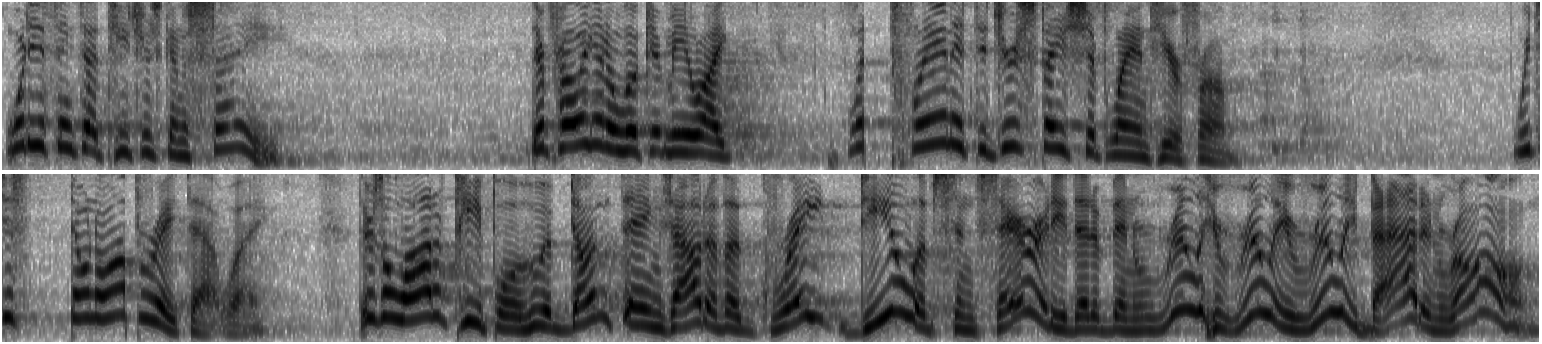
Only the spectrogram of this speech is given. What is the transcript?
What do you think that teacher's going to say? They're probably going to look at me like, What planet did your spaceship land here from? We just don't operate that way. There's a lot of people who have done things out of a great deal of sincerity that have been really, really, really bad and wrong.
